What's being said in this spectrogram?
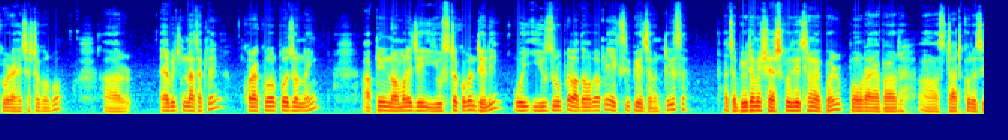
করে রাখার চেষ্টা করব। আর অ্যাবিলিটি না থাকলে করার কোনো প্রয়োজন নেই। আপনি নর্মালি যে ইউজটা করবেন ডেলি ওই ইউজের উপরে আলাদাভাবে আপনি এক্সপি পেয়ে যাবেন, ঠিক আছে? আচ্ছা ভিডিওটা আমি শেষ করে দিয়েছিলাম একবার, পুনরায় আবার স্টার্ট করেছি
